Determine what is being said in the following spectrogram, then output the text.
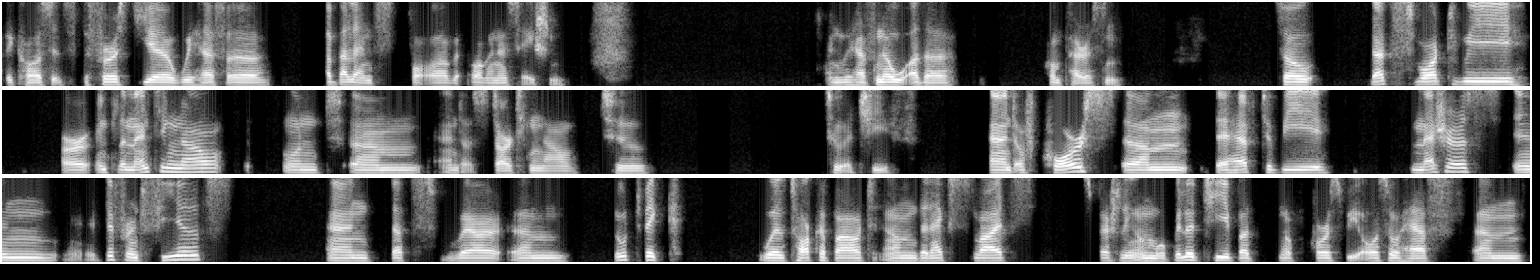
because it's the first year we have a, a balance for our organization and we have no other comparison so that's what we are implementing now and um, and are starting now to to achieve and of course um, there have to be measures in different fields and that's where um, Ludwig will talk about um, the next slides, especially on mobility. But of course, we also have um,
